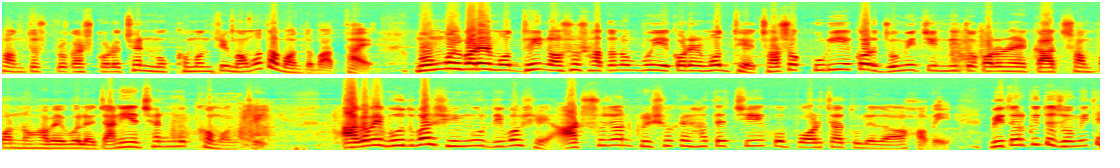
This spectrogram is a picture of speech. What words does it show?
সন্তোষ প্রকাশ করেছেন মুখ্যমন্ত্রী মমতা বন্দ্যোপাধ্যায়। মঙ্গলবারের মধ্যেই নশো সাতানব্বই একরের মধ্যে ছশো কুড়ি একর জমি চিহ্নিতকরণের কাজ সম্পন্ন হবে বলে জানিয়েছেন মুখ্যমন্ত্রী। আগামী বুধবার সিঙ্গুর দিবসে আটশো জন কৃষকের হাতে চেক ও পর্চা তুলে দেওয়া হবে। বিতর্কিত জমিতে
